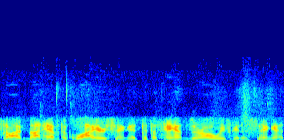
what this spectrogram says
stop not have the choir sing it, but the fans are always going to sing it."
